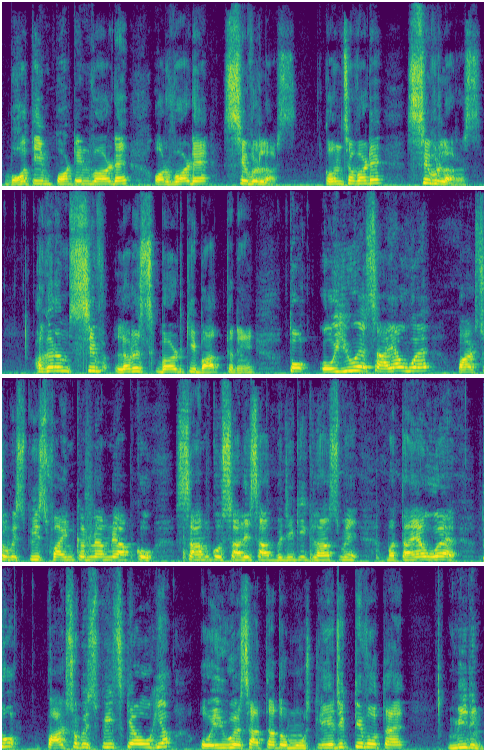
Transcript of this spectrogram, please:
बहुत ही इंपॉर्टेंट वर्ड है और वर्ड है सिवरलर्स कौन सा वर्ड है? सिवरलर्स अगर हम सिर्फ़ लरिस बर्ड की बात करें तो ओ आया हुआ है। पार्ट्स ऑफ़ स्पीच फाइंड करना हमने आपको शाम को साढ़े सात बजे की क्लास में बताया हुआ है। तो पार्ट्स ऑफ़ स्पीच क्या हो गया? ओ आता तो मोस्टली एजेक्टिव होता है। मीनिंग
